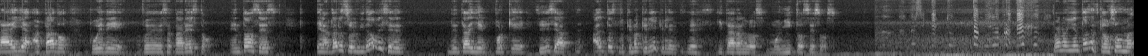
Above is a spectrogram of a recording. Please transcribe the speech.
la haya atado puede, puede desatar esto. Entonces, el Ataru se olvidó de ese de- detalle porque si dice a- alto es porque no quería que le, les quitaran los moñitos esos. Así que tú también la proteges. Bueno, y entonces causó un, ma-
